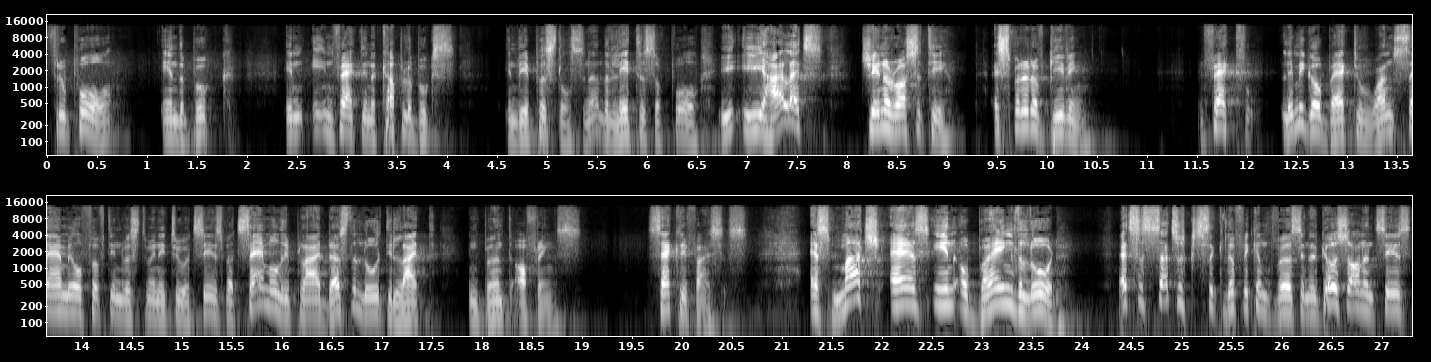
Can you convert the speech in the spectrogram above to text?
through Paul in the book, in, in fact, in a couple of books in the epistles, you know, the letters of Paul. He, he highlights generosity, a spirit of giving. In fact, let me go back to 1 Samuel 15, verse 22. It says, But Samuel replied, Does the Lord delight in burnt offerings, sacrifices, as much as in obeying the Lord? That's a, such a significant verse. And it goes on and says,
